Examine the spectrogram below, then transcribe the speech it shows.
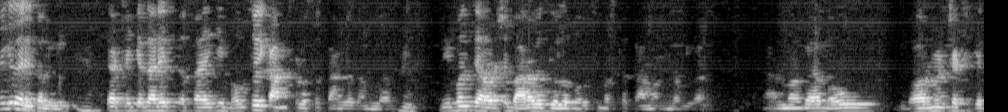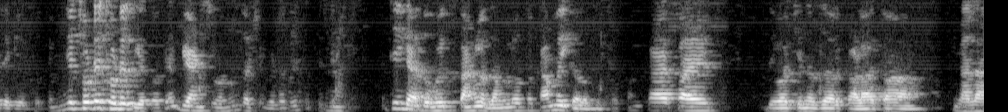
ठेकेदारी चालू केली. त्या ठेकेदारीत कसं आहे की भाऊचंही काम थोडंसं चांगलं जमलं. मी पण त्या वर्षी बारावीत गेलो भाऊचं मस्त काम जमलं. आणि मग भाऊ गव्हर्नमेंटच्या ठेके ते घेत होते. म्हणजे छोटे छोटेच घेत होते. बीएनसी म्हणून जसे भेटत होते. ठीक आहे दोघे चांगलं जमलं होतं कामही करत होतो. पण काय असं आहे देवाची नजर काळाचा झाला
